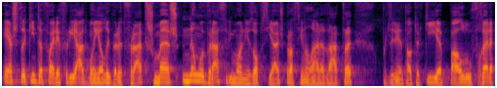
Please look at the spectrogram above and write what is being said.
Esta quinta-feira é feriado em Oliveira de Frades, mas não haverá cerimónias oficiais para assinalar a data. Presidente da autarquia, Paulo Ferreira,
